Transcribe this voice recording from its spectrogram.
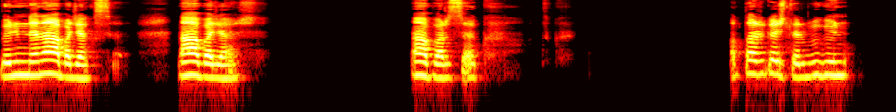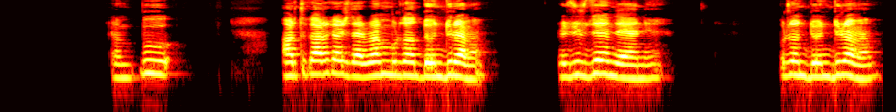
bölümde ne yapacağız? Ne yapacağız? Ne yaparsak. Hatta arkadaşlar bugün yani bu artık arkadaşlar ben buradan döndüremem. Özür dilerim de yani. Buradan döndüremem.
